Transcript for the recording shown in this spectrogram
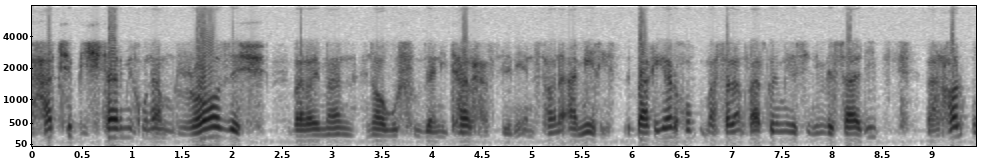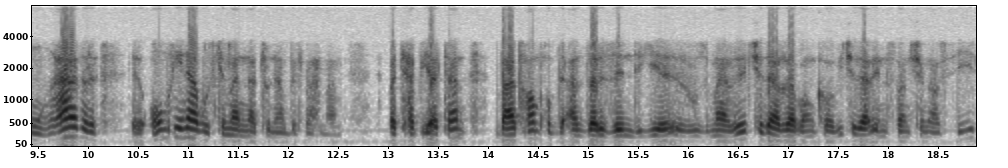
هرچه بیشتر می‌خونم رازش برای من ناگشودنی تر هست. یعنی انسان عمیقی است. بقیه رو خب مثلا فرض کنیم می‌رسیدیم به سعدی. به حال اونقدر عمقی نبود که من نتونم بفهمم. و طبیعتا بعد هم خب از در زندگی روزمره چه در روانکاوی چه در انسان شناسی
